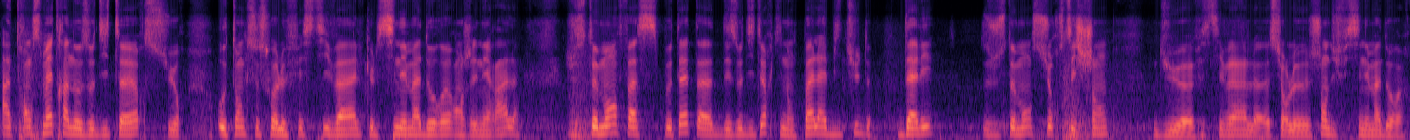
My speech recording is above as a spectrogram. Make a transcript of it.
à transmettre à nos auditeurs sur autant que ce soit le festival que le cinéma d'horreur en général, justement face peut-être à des auditeurs qui n'ont pas l'habitude d'aller justement sur ces champs du euh, festival, euh, sur le champ du cinéma d'horreur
